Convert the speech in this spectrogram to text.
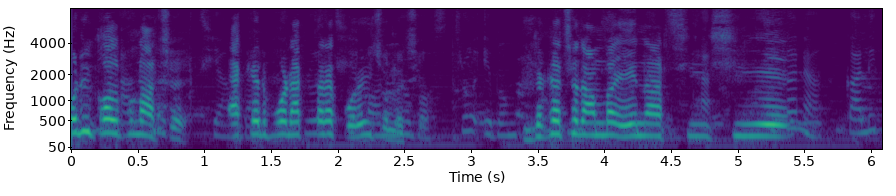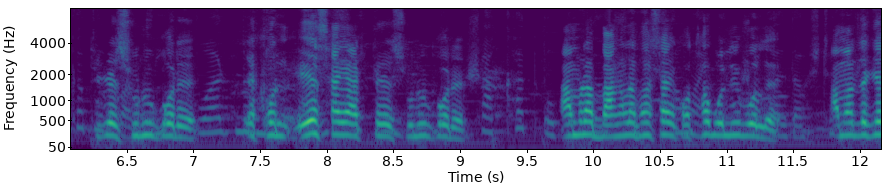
পরিকল্পনা আছে, একের পর এক তারা করেই চলেছে। দেখেছেন আমরা এনআরসি সিএ থেকে শুরু করে, এখন এসআইআর থেকে শুরু করে, আমরা বাংলা ভাষায় কথা বলি বলে আমাদেরকে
